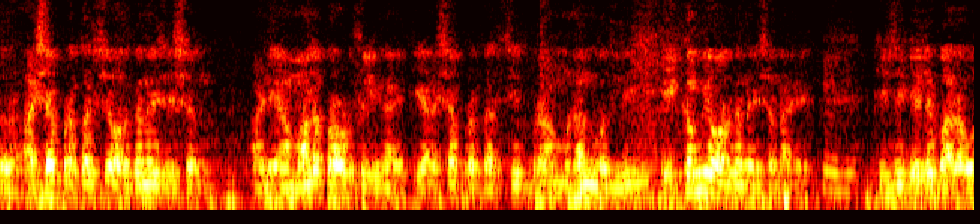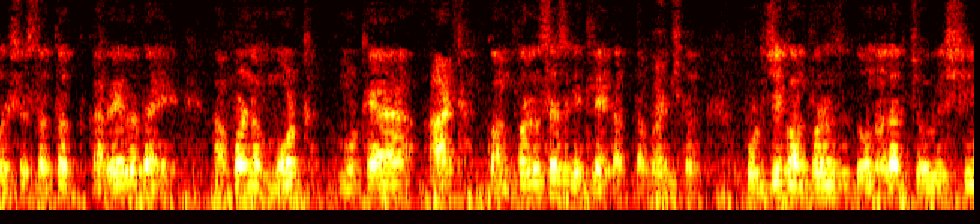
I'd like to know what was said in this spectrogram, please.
तर अशा प्रकारची ऑर्गनायझेशन आणि आम्हाला प्राऊड फिलिंग आहे की अशा प्रकारची ब्राह्मणांमधली ही एकमेव ऑर्गनायझेशन आहे. की जी गेले बारा वर्ष सतत कार्यरत आहे. आपण मोठ मोठ्या आठ कॉन्फरन्सेस घेतल्या आहेत आतापर्यंत पुढची कॉन्फरन्स दोन हजार चोवीसची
